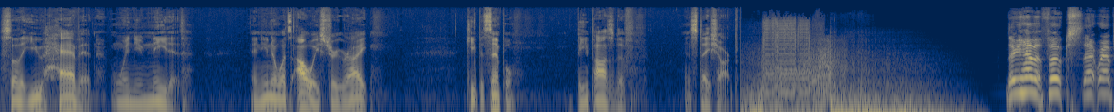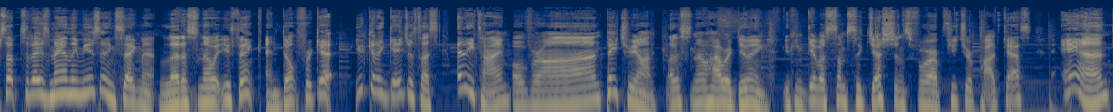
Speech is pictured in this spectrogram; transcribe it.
so that you have it when you need it. And you know what's always true, right? Keep it simple, be positive, and stay sharp. There you have it, folks. That wraps up today's Manly Musing segment. Let us know what you think. And don't forget, you can engage with us anytime over on Patreon. Let us know how we're doing. You can give us some suggestions for our future podcasts and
